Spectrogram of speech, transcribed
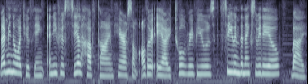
Let me know what you think and if you still have time, here are some other AI tool reviews. See you in the next video, bye!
